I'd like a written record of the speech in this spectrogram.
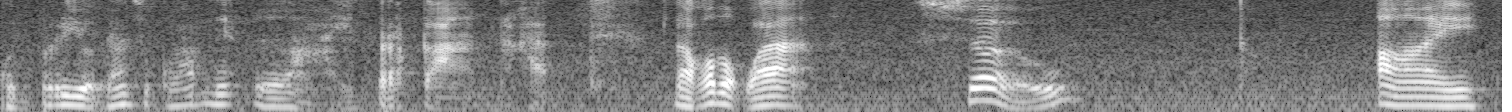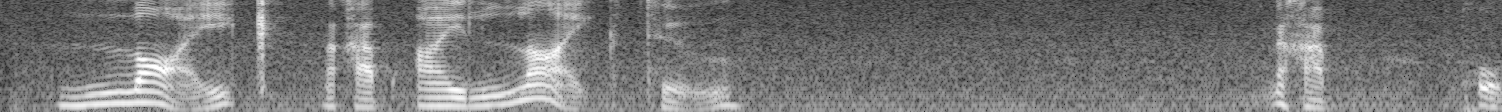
ผลประโยชน์ด้านสุขภาพเนี่ยหลายประการนะครับเราก็บอกว่า so I like นะครับ I like to นะครับผม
